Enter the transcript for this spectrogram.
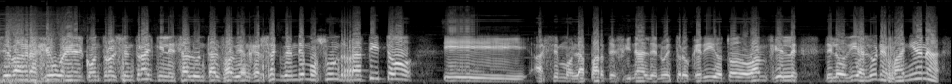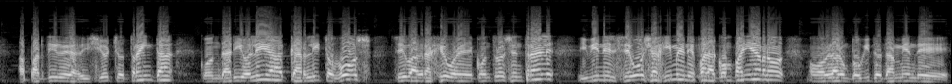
Seba Grajeu en el control central, quien les habla un tal Fabián Gersek. Vendemos un ratito y hacemos la parte final de nuestro querido Todo Banfield de los días lunes mañana a partir de las 18.30 con Darío Lea, Carlitos Vos, Seba Grajeo en el control central y viene el Cebolla Jiménez para acompañarnos. Vamos a hablar un poquito también de,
